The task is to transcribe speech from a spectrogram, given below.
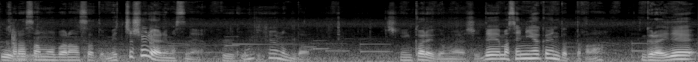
部。辛さもバランスあってめっちゃ種類ありますね。うん。こんなにあるんだ。チキンカレーがうまいらしいで、まあ、1200円だったかなぐらいで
